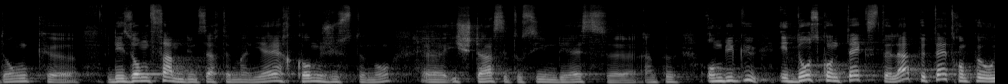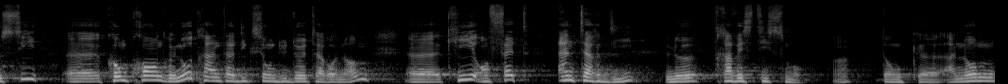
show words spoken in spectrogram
donc euh, des hommes-femmes d'une certaine manière, comme justement euh, Ishtar, c'est aussi une déesse un peu ambiguë. Et dans ce contexte-là, peut-être on peut aussi comprendre une autre interdiction du Deutéronome qui en fait interdit le travestissement. Donc homme,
